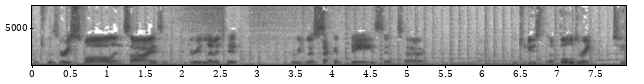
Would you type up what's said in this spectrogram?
which was very small in size and, and very limited. It grew to a second phase that uh, introduced a bouldering to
